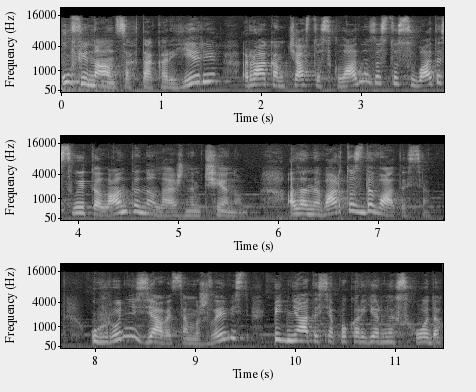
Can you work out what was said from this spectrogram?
У фінансах та кар'єрі ракам часто складно застосувати свої таланти належним чином, але не варто здаватися. У грудні з'явиться можливість піднятися по кар'єрних сходах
